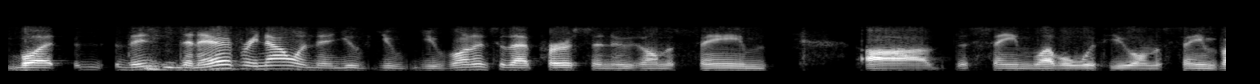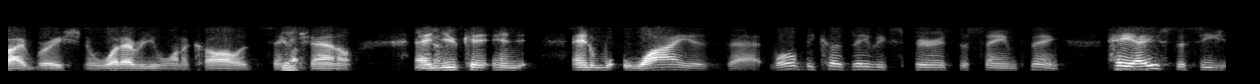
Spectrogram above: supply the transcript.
But then, then every now and then you you you run into that person who's on the same uh the same level with you on the same vibration or whatever you want to call it, same Yep. channel. And Yep. you can and and why is that? Well, because they've experienced the same thing. Hey, I used to see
